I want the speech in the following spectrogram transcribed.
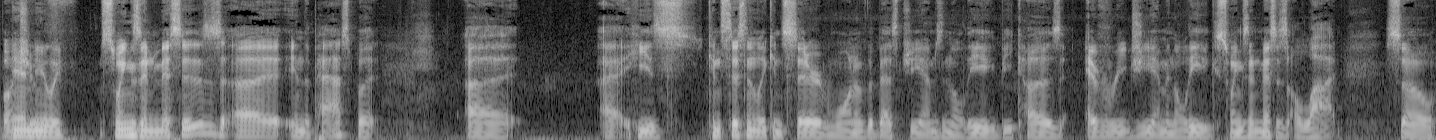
bunch and of neely swings and misses uh, in the past, but uh, he's consistently considered one of the best GMs in the league because every GM in the league swings and misses a lot. So,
